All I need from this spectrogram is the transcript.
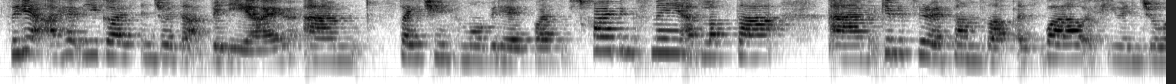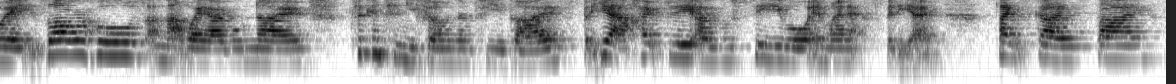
so yeah, I hope that you guys enjoyed that video. Um, stay tuned for more videos by subscribing to me, I'd love that. Um, give this video a thumbs up as well if you enjoy Zara hauls and that way I will know to continue filming them for you guys. But yeah, hopefully I will see you all in my next video. Thanks guys, bye.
